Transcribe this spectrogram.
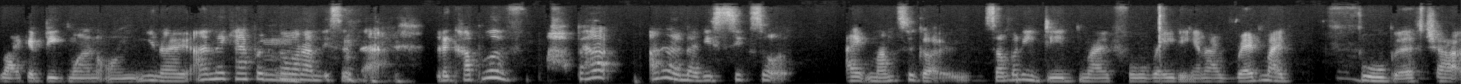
like a big one on, you know, I'm a Capricorn, I'm this and that. But a couple of about, I don't know, maybe six or eight months ago, somebody did my full reading and I read my full birth chart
